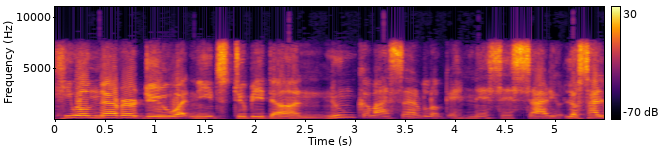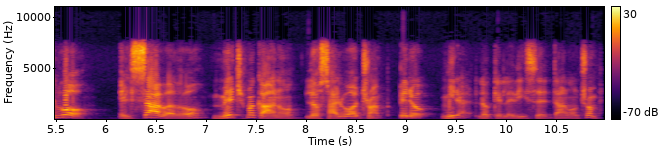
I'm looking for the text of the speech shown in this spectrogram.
He will never do what needs to be done. Nunca va a hacer lo que es necesario. Lo salvó el sábado, Mitch McConnell lo salvó a Trump. Pero mira lo que le dice Donald Trump.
